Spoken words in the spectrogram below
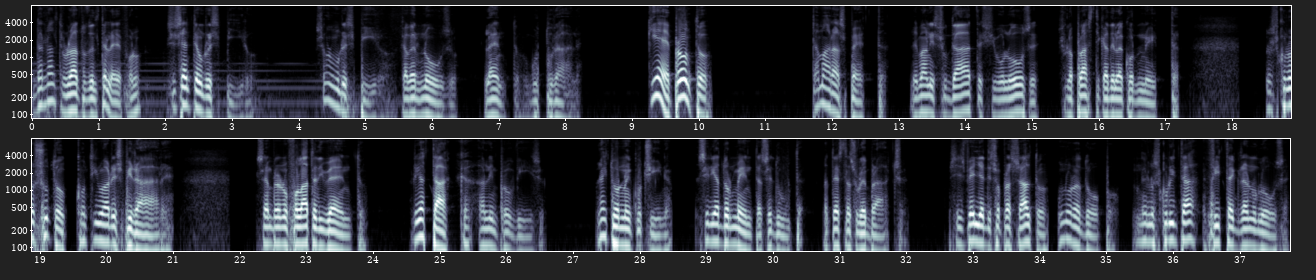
Dall'altro lato del telefono si sente un respiro. Solo un respiro, cavernoso, lento, gutturale. Chi è? Pronto? Tamara aspetta, le mani sudate, scivolose, sulla plastica della cornetta. Lo sconosciuto continua a respirare. Sembrano folate di vento. Riattacca all'improvviso. Lei torna in cucina, si riaddormenta seduta, la testa sulle braccia. Si sveglia di soprassalto un'ora dopo, nell'oscurità fitta e granulosa.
